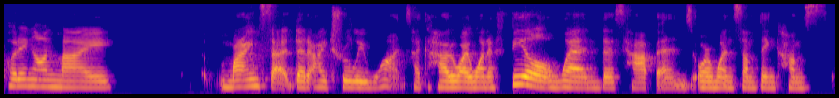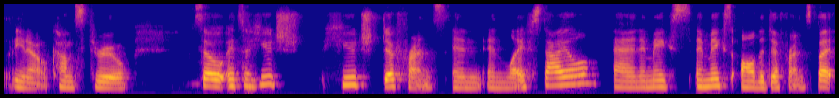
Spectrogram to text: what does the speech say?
putting on my mindset that I truly want. Like, how do I want to feel when this happens or when something comes, you know, comes through? So it's a huge, huge difference in in lifestyle, and it makes it makes all the difference. But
